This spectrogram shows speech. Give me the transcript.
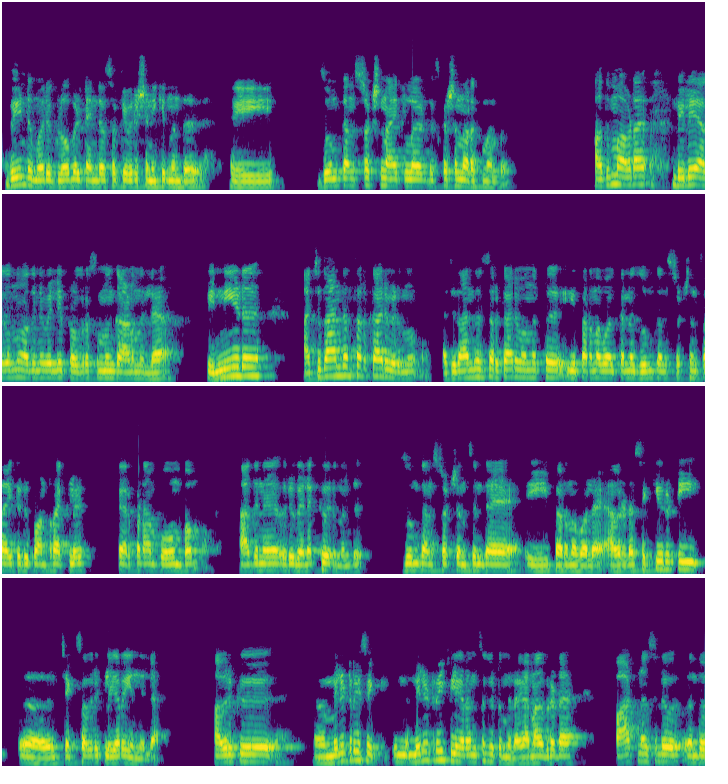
വീണ്ടും ഒരു ഗ്ലോബൽ ടെൻഡേഴ്സ് ഒക്കെ ഇവർ ക്ഷണിക്കുന്നുണ്ട്. ഈ സൂം കൺസ്ട്രക്ഷൻ ആയിട്ടുള്ള ഡിസ്കഷൻ നടക്കുന്നുണ്ട്. അതും അവിടെ ഡിലേ ആകുന്നു. അതിന് വലിയ പ്രോഗ്രസ് ഒന്നും കാണുന്നില്ല. പിന്നീട് അച്യുതാനന്ദൻ സർക്കാർ വരുന്നു. അച്യുതാനന്ദൻ സർക്കാർ വന്നിട്ട് ഈ പറഞ്ഞ പോലെ തന്നെ സൂം കൺസ്ട്രക്ഷൻസ് ആയിട്ട് ഒരു കോൺട്രാക്റ്റിൽ ഏർപ്പെടാൻ പോകുമ്പം അതിന് ഒരു വിലക്ക് വരുന്നുണ്ട്. സൂം കൺസ്ട്രക്ഷൻസിന്റെ ഈ പറഞ്ഞ പോലെ അവരുടെ സെക്യൂരിറ്റി ചെക്സ് അവർ ക്ലിയർ ചെയ്യുന്നില്ല. അവർക്ക് മിലിറ്ററി മിലിറ്ററി ക്ലിയറൻസ് കിട്ടുന്നില്ല. കാരണം അവരുടെ പാർട്ട്നേഴ്സിൽ എന്തോ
